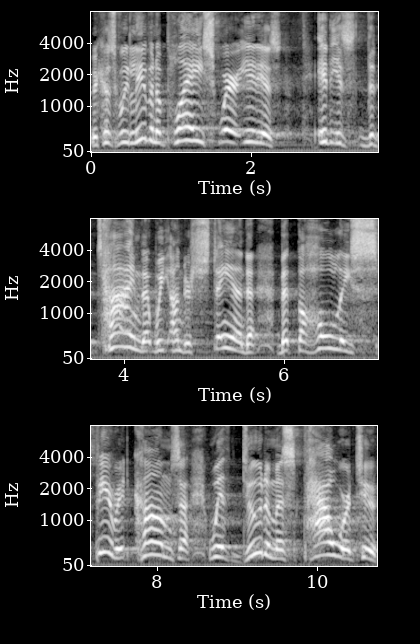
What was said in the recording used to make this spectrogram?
Because we live in a place where it is it is the time that we understand that the Holy Spirit comes uh, with dunamis power to,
